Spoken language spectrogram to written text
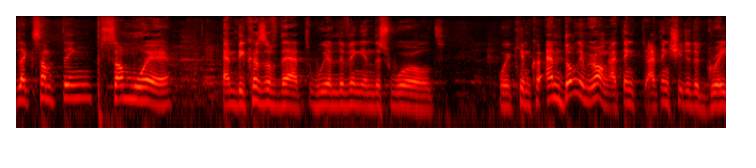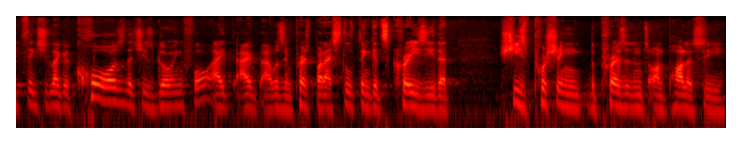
like something somewhere, and because of that, we're living in this world where Kim and don't get me wrong, I think I think she did a great thing. She's like a cause that she's going for. I, I, I was impressed, but I still think it's crazy that she's pushing the president on policy.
